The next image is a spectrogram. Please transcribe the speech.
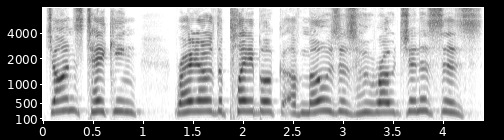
John's taking right out of the playbook of Moses who wrote Genesis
